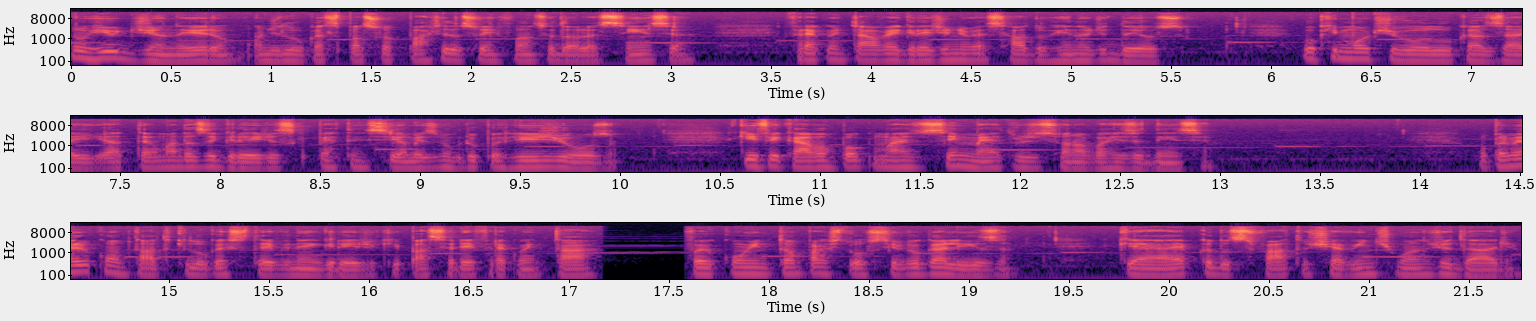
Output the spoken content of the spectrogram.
No Rio de Janeiro, onde Lucas passou parte da sua infância e adolescência, frequentava a Igreja Universal do Reino de Deus, o que motivou Lucas a ir até uma das igrejas que pertencia ao mesmo grupo religioso, que ficava a um pouco mais de 100 metros de sua nova residência. O primeiro contato que Lucas teve na igreja que passaria a frequentar foi com o então pastor Silvio Galiza, que à época dos fatos tinha 21 anos de idade.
